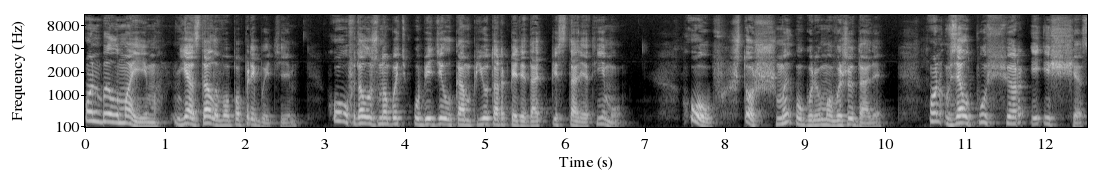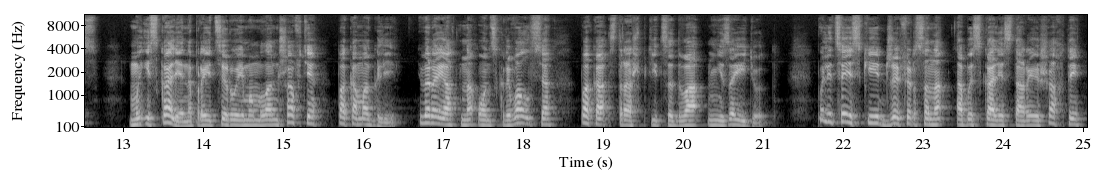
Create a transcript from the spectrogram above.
Он был моим, я сдал его по прибытии. Хоуф, должно быть, убедил компьютер передать пистолет ему. Хоуф, что ж, мы угрюмо выжидали. Он взял пуффер и исчез. Мы искали на проецируемом ландшафте, пока могли. Вероятно, он скрывался, пока Страж-Птица-2 не зайдет. Полицейские Джефферсона обыскали старые шахты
